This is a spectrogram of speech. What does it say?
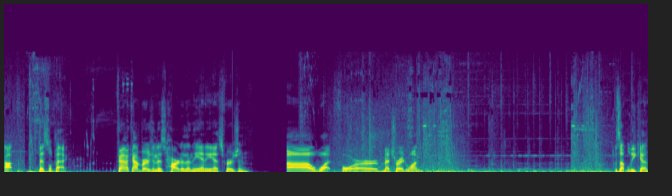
Ah, missile pack. Famicom version is harder than the NES version. Uh, what for Metroid One? What's up, Lika?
